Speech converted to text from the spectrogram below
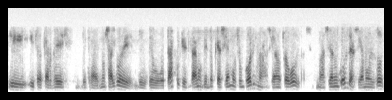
y, tratar de, traernos algo de, Bogotá, porque estábamos viendo que hacíamos un gol y nos hacían otro gol. Nos hacían un gol, le hacíamos el gol.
